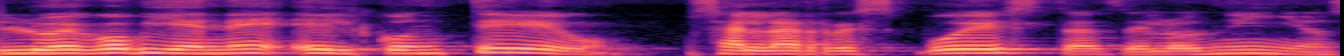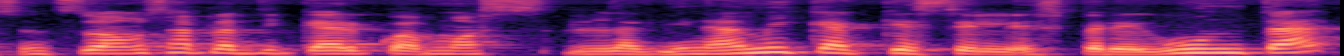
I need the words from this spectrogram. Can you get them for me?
Luego viene el conteo, o sea, las respuestas de los niños. Entonces vamos a platicar cómo la dinámica que se les pregunta,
